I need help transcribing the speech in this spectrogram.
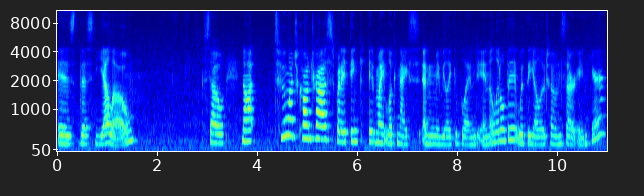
is this yellow. So not too much contrast, but I think it might look nice and maybe like blend in a little bit with the yellow tones that are in here.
